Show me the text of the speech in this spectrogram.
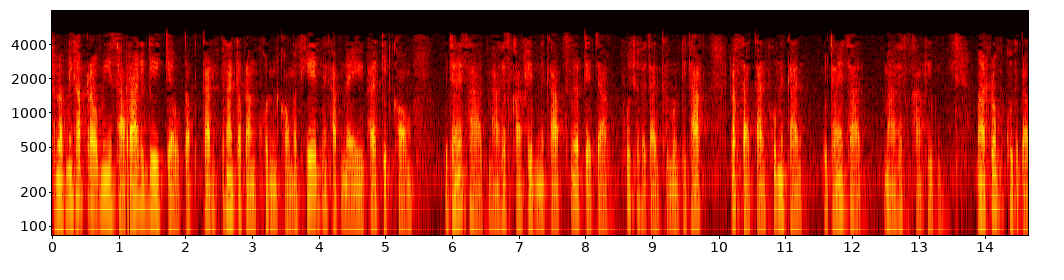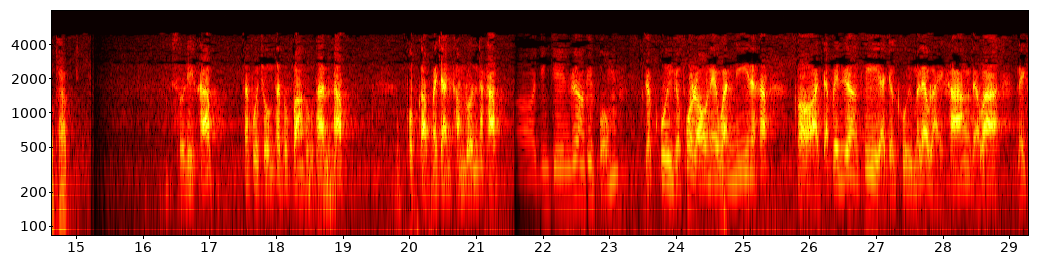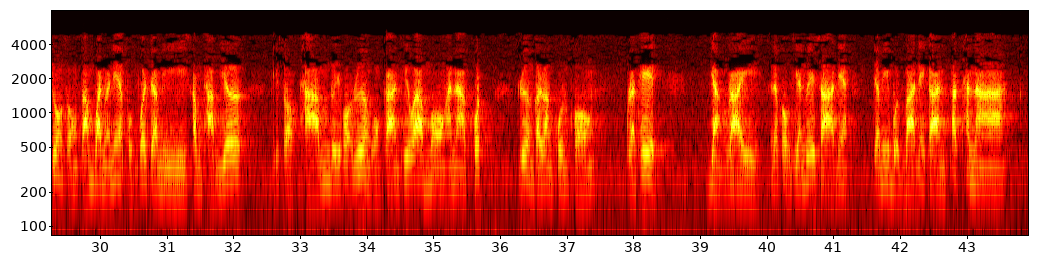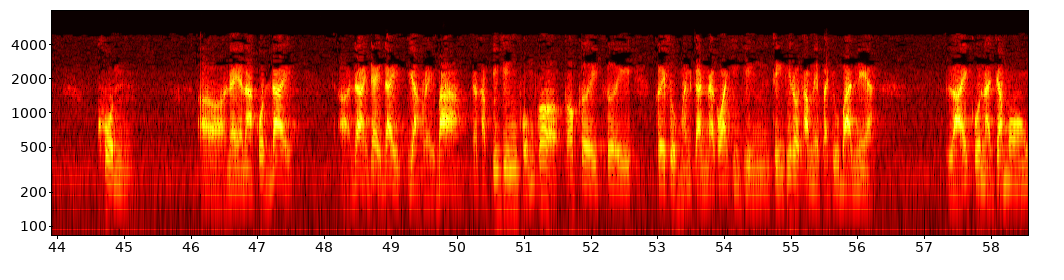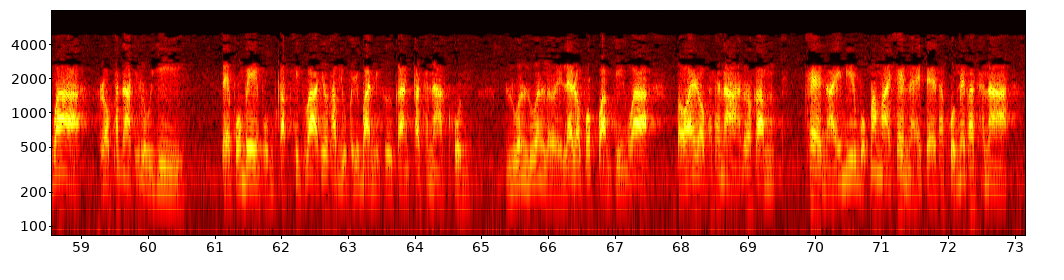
สำหรับนี้ครับเรามีสาระดีๆ เกี่ยวกับการพัฒนากำลังคนของประเทศนะครับ ในภารกิจของอุทยานศาสตร์มหาวิทยาลัยสงขลาครินทร์นะครับซึ่งเกิดจากผู้ช่วยศาสตราจารย์คำรุนพิทักษ์รักษาการผู้อำนวยการอุทยานศาสตร์มหาวิทยาลัยสงขลาครินทร์มาร่วมคุยกับเราครับ สวัสดีครับท่านผู้ชมท่านผู้ฟังทุกท่านครับ พบกับอาจารย์คำรณนะครับจริงๆ เรื่องที่ผมจะคุยกับพวกเราในวันนี้นะครับ ก็อาจจะเป็นเรื่องที่อาจจะคุยมาแล้วหลายครั้ง แต่ว่า ในช่วงสองสามวันวันนี้ผมก็จะมีคำถามเยอะที่สอบถามโดยเฉพาะเรื่องของการที่ว่ามองอนาคตเรื่องกำลังคนของประเทศอย่างไร แล้วก็เทียนวิทยาศาสตร์เนี่ยจะมีบทบาทในการพัฒนาคนในอนาคตได้ได้ได้ได้อย่างไรบ้างนะครับ จริง ๆ ผมก็ก็เคยเคยเคยสุ่มเหมือนกันนะว่าจริง ๆ สิ่งที่เราทำในปัจจุบันเนี่ย หลายคนอาจจะมองว่าเราพัฒนาเทคโนโลยี แต่ผมเองผมกลับคิดว่าที่เราทำอยู่ปัจจุบันนี่คือการพัฒนาคนล้วนๆเลย และเราพบความจริงว่าต่อให้เราพัฒนานวัตกรรมแค่ไหนมีระบบมากมายแค่ไหน แต่ถ้าคนไม่พัฒนา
